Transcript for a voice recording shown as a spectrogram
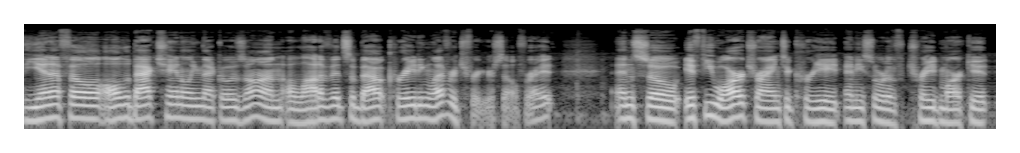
the NFL, all the back channeling that goes on, a lot of it's about creating leverage for yourself, right? And so if you are trying to create any sort of trade market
